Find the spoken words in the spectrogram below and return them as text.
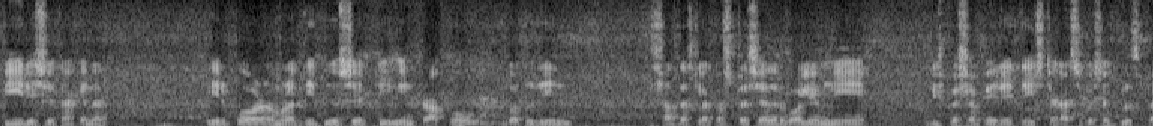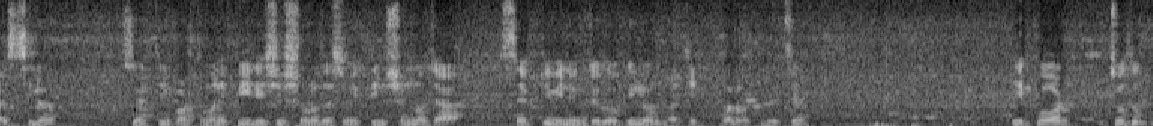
পি রেশে থাকে না। এরপর আমরা তৃতীয় শেয়ারটি ইন্ট্রাকো গতদিন সাতাশ লাখ অষ্টাশি হাজার ভলিউম নিয়ে তিরিশ পয়সা বেড়ে তেইশ টাকা আশি পয়সা ক্লোজ প্রাইস ছিল। শেয়ারটি বর্তমানে পি রেশিও ষোলো দশমিক তিন শূন্য, যা সেফটি বিনিয়োগযোগ্য পি লোন মার্জিন বলা হয়েছে এরপর চতুর্থ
